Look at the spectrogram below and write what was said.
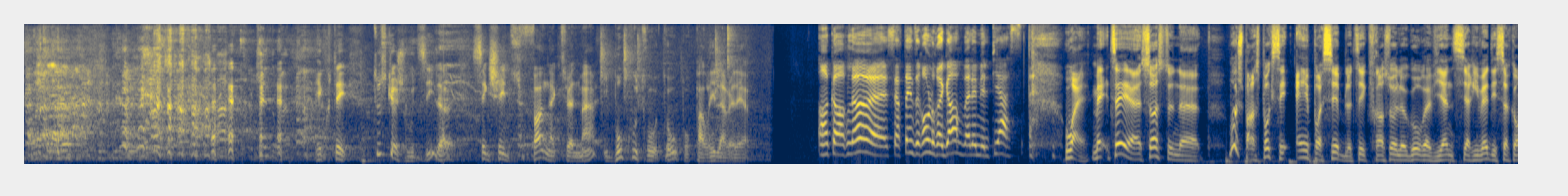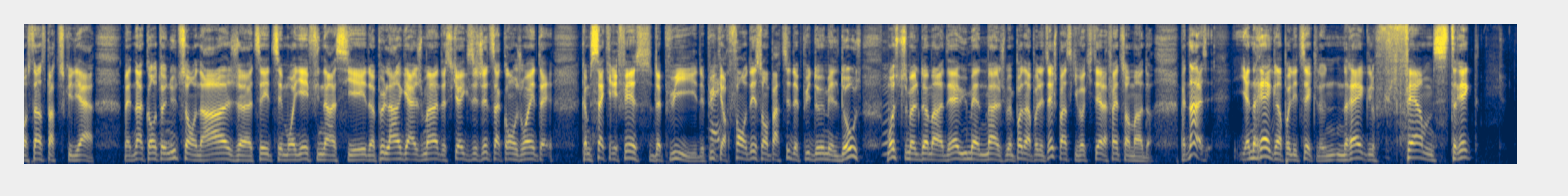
Écoutez, tout ce que je vous dis, là, c'est que j'ai du fun actuellement et beaucoup trop tôt pour parler de la relève. Encore là, euh, certains diront le regard valait 1000 pièces. ouais, mais tu sais, euh, ça, c'est une... Euh, moi, je pense pas que c'est impossible que François Legault revienne s'il arrivait des circonstances particulières. Maintenant, compte tenu de son âge, de ses moyens financiers, d'un peu l'engagement de ce qu'il a exigé de sa conjointe comme sacrifice depuis, depuis qu'il a refondé son parti depuis 2012, mm. moi, si tu me le demandais, humainement, je suis même pas dans la politique, je pense qu'il va quitter à la fin de son mandat. Maintenant, il y a une règle en politique, une règle ferme, stricte.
